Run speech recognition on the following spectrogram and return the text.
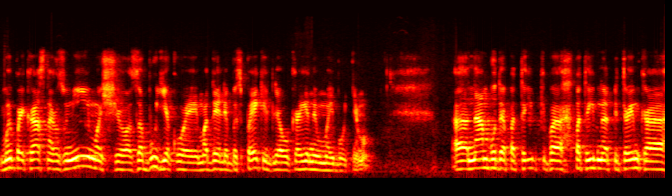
Ми прекрасно розуміємо, що за будь-якої моделі безпеки для України в майбутньому е, нам буде потрібна підтримка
